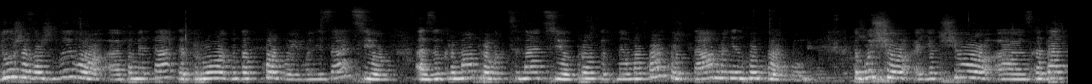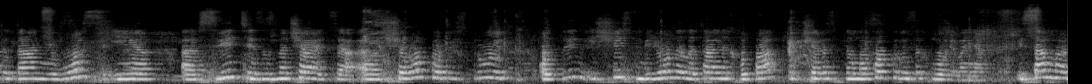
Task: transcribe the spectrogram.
дуже важливо е, пам'ятати про додаткову імунізацію, е, зокрема про вакцинацію проти пневмококу та менінгококу. Тому що якщо е, згадати дані ВОЗ і е, в світі зазначається, е, щороку реєструють 1,6 мільйони летальних випадків через пневмококові захворювання. І саме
